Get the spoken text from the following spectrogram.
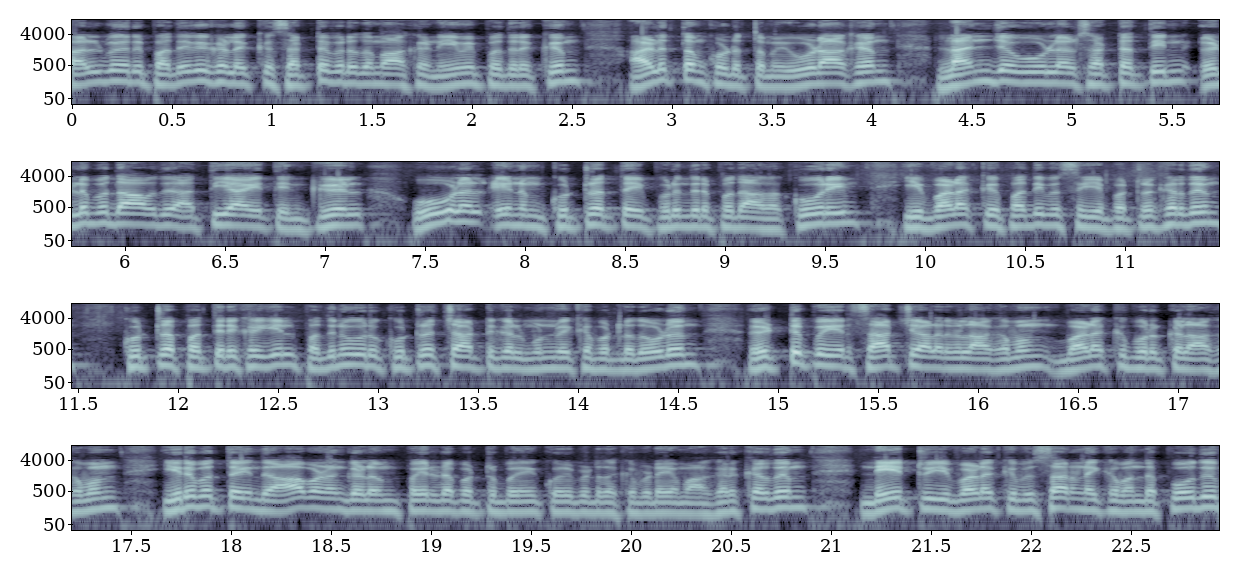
பல்வேறு பதவிகளுக்கு சட்டவிரோதமாக நியமிப்பதற்கு அழுத்தம் கொடுத்தமை ஊடாக லஞ்ச ஊழல் சட்டத்தின் எழுபதாவது அத்தியாயத்தின் கீழ் ஊழல் எனும் குற்றத்தை புரிந்திருப்பதாக கூறி இவ்வழக்கு பதிவு செய்யப்பட்டிருக்கிறது. குற்றப்பத்திரிகையில் பதினோரு குற்றச்சாட்டுகள் முன்வைக்கப்பட்டுள்ளதோடு எட்டு பேர் சாட்சியாளர்களாகவும் வழக்கு பொருட்களாகவும் இருபத்தைந்து ஆவணங்களும் பெயரிடப்பட்டிருப்பதை குறிப்பிடத்தக்க விடயமாக இருக்கிறது. நேற்று இவ்வழக்கு விசாரணைக்கு வந்தபோது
